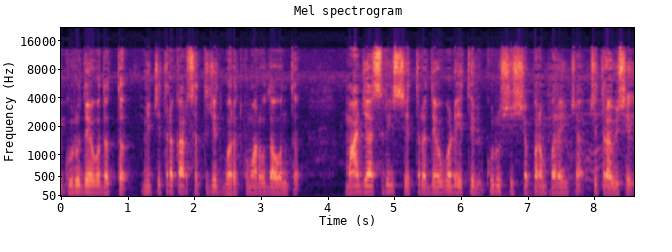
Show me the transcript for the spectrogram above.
गुरुदेव दत्त मी चित्रकार सत्यजित भरतकुमार उदावंत. माझ्या श्री क्षेत्र देवगड येथील गुरु शिष्य परंपरेच्या चित्राविषयी.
